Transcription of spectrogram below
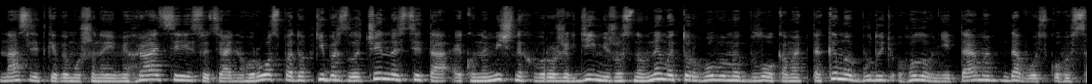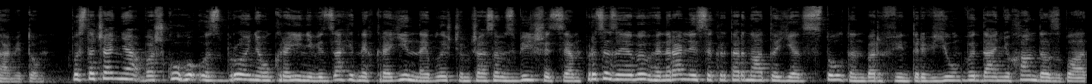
наслідки вимушеної міграції, соціального розпаду, кіберзлочинності та економічних ворожих дій між основними торговими блоками. Такими будуть головні теми Давоського саміту. Постачання важкого озброєння Україні від західних країн найближчим часом збільшиться. Про це заявив генеральний секретар НАТО Єнс Столтенберг в інтерв'ю виданню Handelsblatt.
